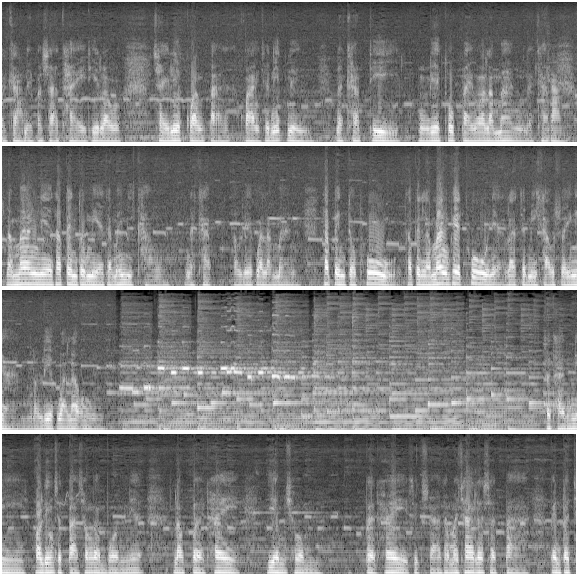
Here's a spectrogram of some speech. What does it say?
นะครับในภาษาไทยที่เราใช้เรียกกวางป่ากวางชนิดหนึ่งนะครับ ที่เรียกทั่วไปว่าละมั่งนะครับครับ ละมั่งเนี่ยถ้าเป็นตัวเมียจะไม่มีเขานะครับ เราเรียกว่าละมั่งถ้าเป็นตัวผู้ ถ้าเป็นละมั่งเพศผู้เนี่ยเราจะมีเขาสวยงาม เราเรียกว่าละองค์สถานีเพาะเลี้ยงสัตว์ป่าช่องกำบลเนี่ยเราเปิดให้เยี่ยมชม เปิดให้ศึกษาธรรมชาติและสัตว์ป่า เป็นประจ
